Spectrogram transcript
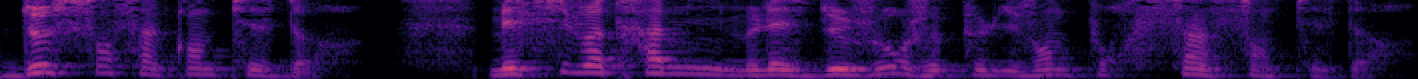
250 pièces d'or. Mais si votre ami me laisse deux jours, je peux lui vendre pour 500 pièces d'or.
